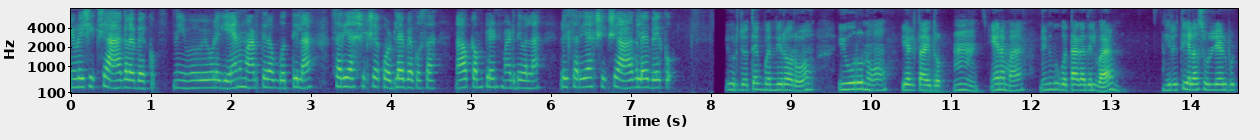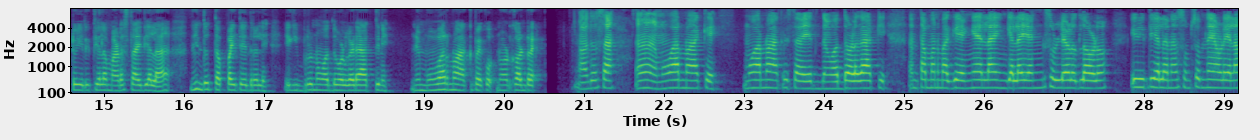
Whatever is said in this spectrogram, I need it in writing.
ಇವಳಿಗೆ ಶಿಕ್ಷೆ ಆಗಲೇಬೇಕು. ನೀವು ಇವಳಿಗೆ ಏನು ಮಾಡ್ತಿರೋ ಗೊತ್ತಿಲ್ಲ. ಸರಿಯಾಗಿ ಶಿಕ್ಷೆ ಕೊಡಲೇಬೇಕು ಸರ್. ನಾವು ಕಂಪ್ಲೇಂಟ್ ಮಾಡಿದೀವಲ್ಲ ಇವಳಿಗೆ ಸರಿಯಾಗಿ ಶಿಕ್ಷೆ ಆಗಲೇಬೇಕು. ಇವ್ರ ಜೊತೆಗೆ ಬಂದಿರೋರು ಇವ್ರೂ ಹೇಳ್ತಾ ಇದ್ರು ಹ್ಞೂ ಏನಮ್ಮ, ನಿನಗೂ ಗೊತ್ತಾಗೋದಿಲ್ವಾ? ಈ ರೀತಿ ಎಲ್ಲ ಸುಳ್ಳು ಹೇಳ್ಬಿಟ್ಟು ಈ ರೀತಿ ಎಲ್ಲ ಮಾಡಿಸ್ತಾ ಇದೆಯಲ್ಲ, ನಿಂದು ತಪ್ಪೈತೆ ಇದರಲ್ಲಿ. ಈಗ ಇಬ್ರು ಒದ್ದು ಒಳಗಡೆ ಹಾಕ್ತೀನಿ. ನಿಮ್ಮ ಮೂವರ್ನೂ ಹಾಕಬೇಕು ನೋಡ್ಕೊಂಡ್ರೆ. ಅದು ಸರ್ ಮೂವರ್ನೂ ಹಾಕಿ. ಮೂವಾರನೂ ಹಾಕಿ ಸ ಒದ್ದೊಳಗೆ ಹಾಕಿ ನನ್ನ ತಮ್ಮನ ಬಗ್ಗೆ ಹೆಂಗೆ ಎಲ್ಲ ಹಿಂಗೆಲ್ಲ ಹೆಂಗೆ ಸುಳ್ಳು ಹೇಳಿದ್ಲು ಅವಳು? ಈ ರೀತಿ ಎಲ್ಲ ನಾ ಸುಮ್ಮ ಸುಮ್ಮನೆ ಅವಳು ಎಲ್ಲ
